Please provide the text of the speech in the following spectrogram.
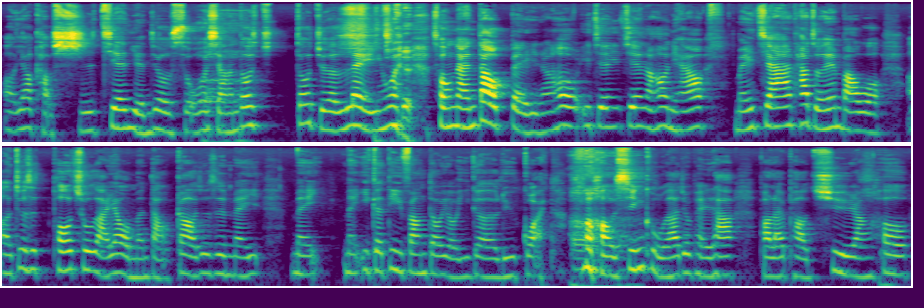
哦、呃，要考十间研究所。我想都、uh, 都觉得累，因为 从南到北，然后一间一间，然后你还要每一家。他昨天把我呃，就是 po 出来要我们祷告，就是每每。每一个地方都有一个旅馆，啊、好辛苦，他就陪他跑来跑去，然后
